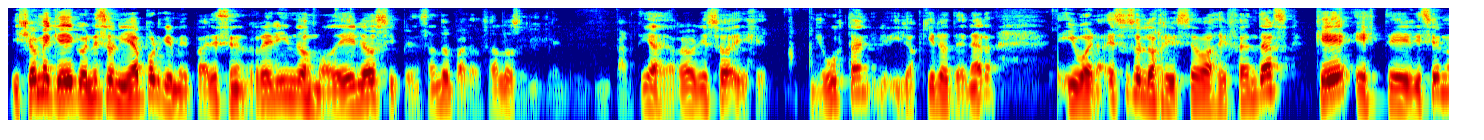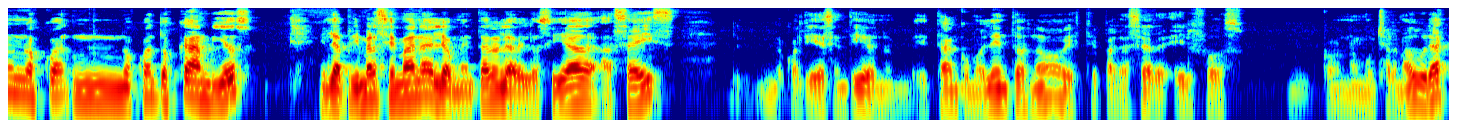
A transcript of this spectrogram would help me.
Y yo me quedé con esa unidad porque me parecen re lindos modelos y pensando para usarlos en, partidas de rol y eso, y dije, me gustan y los quiero tener. Y bueno, esos son los Reservas Defenders que este, le hicieron unos, unos cuantos cambios. En la primera semana le aumentaron la velocidad a 6, lo cual tiene sentido, estaban como lentos, ¿no? Este, para hacer elfos con no mucha armadura.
